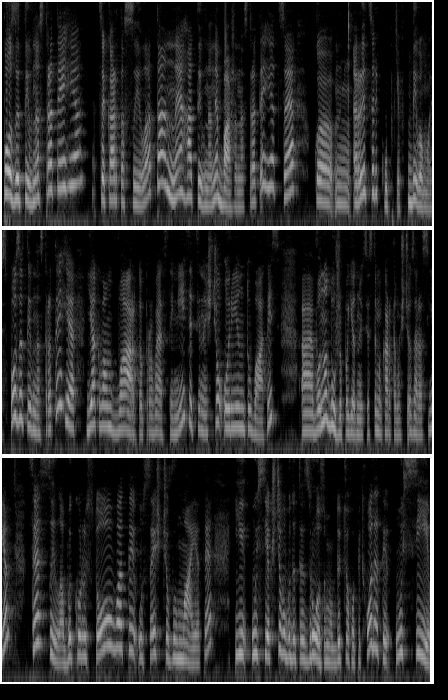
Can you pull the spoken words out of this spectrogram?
Позитивна стратегія це карта сила, та негативна, небажана стратегія це рицарь кубків. Дивимось, позитивна стратегія, як вам варто провести місяць і на що орієнтуватись. Е, воно дуже поєднується з тими картами, що зараз є. Це сила використовувати усе, що ви маєте. І усі, якщо ви будете з розумом до цього підходити, усі.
